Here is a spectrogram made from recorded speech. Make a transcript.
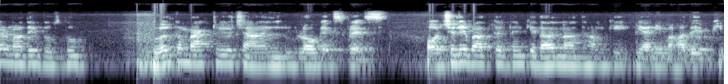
महादेव दोस्तों। Welcome back to your channel vlog express और चलिए बात करते हैं केदारनाथ धाम की यानी महादेव की।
